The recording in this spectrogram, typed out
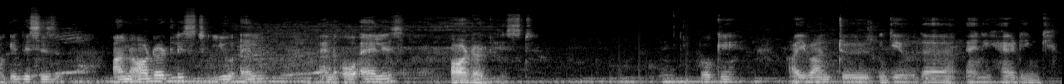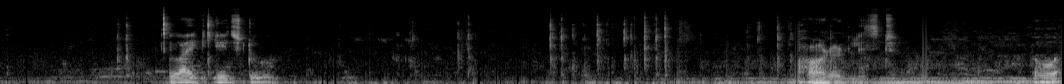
Okay this is unordered list ul and ol is ordered list. Okay I want to give the any heading like h2 ordered list. Ol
